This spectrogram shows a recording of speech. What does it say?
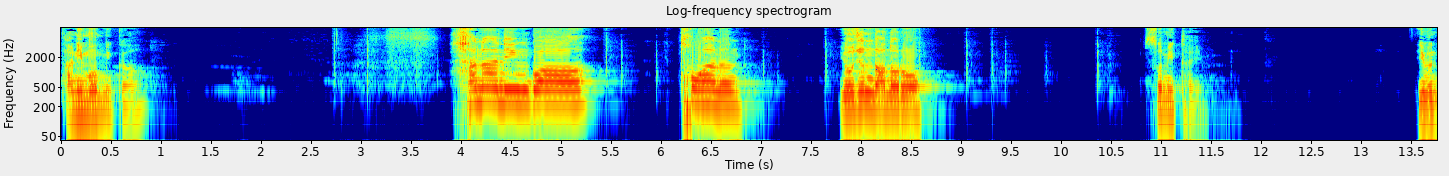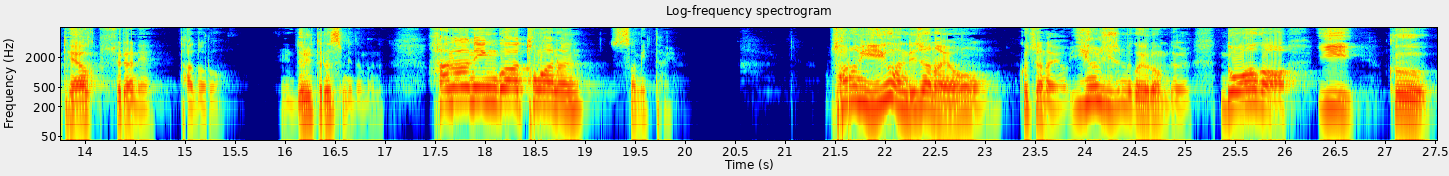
단이 뭡니까? 하나님과 통하는 요즘 단어로 summit time. 이번 대학 수련회 단어로 늘 들었습니다만 하나님과 통하는 summit time. 사람이 이해가 안 되잖아요. 그렇잖아요. 이해할 수 있습니까, 여러분들? 노아가 이 그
